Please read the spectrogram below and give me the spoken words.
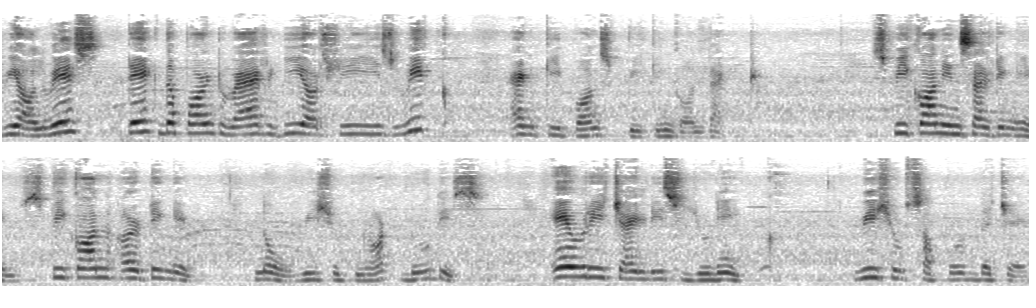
we always take the point where he or she is weak and keep on speaking on that. Speak on insulting him, speak on hurting him. No, we should not do this. Every child is unique we should support the child.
